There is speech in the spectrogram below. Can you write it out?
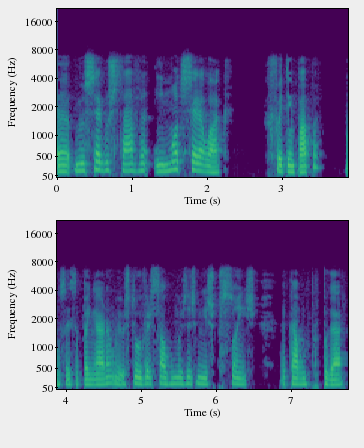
uh, o meu cérebro estava em modo Cerelac, feito em papa, não sei se apanharam, eu estou a ver se algumas das minhas expressões acabam por pegar.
